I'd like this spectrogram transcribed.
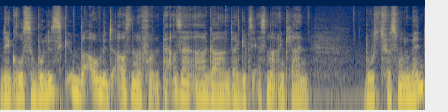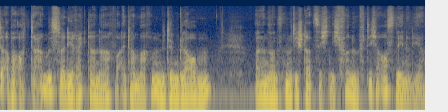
der große Bolisk im Bau mit Ausnahme von Perserärger. Da gibt es erstmal einen kleinen Boost fürs Monument, aber auch da müssen wir direkt danach weitermachen mit dem Glauben, weil ansonsten wird die Stadt sich nicht vernünftig ausdehnen hier.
